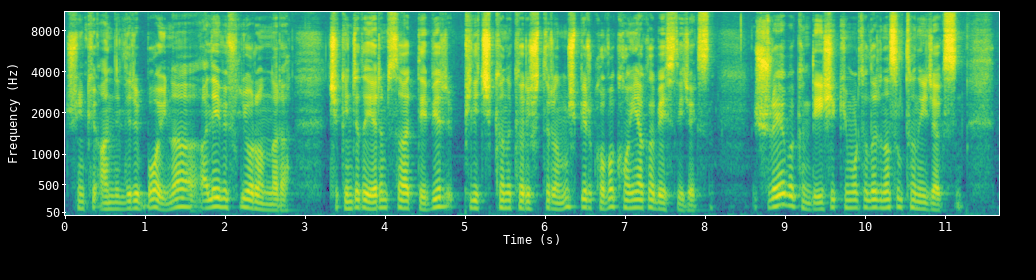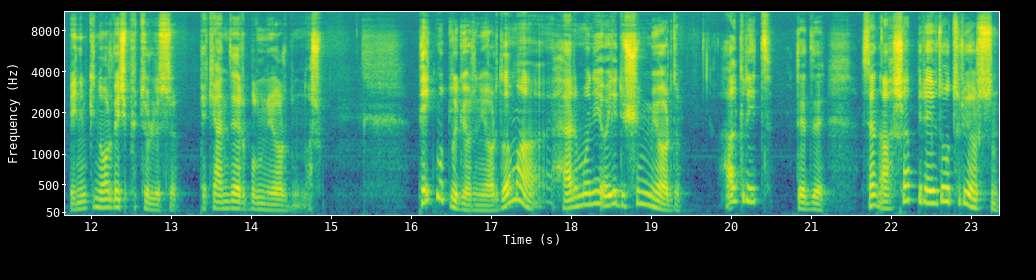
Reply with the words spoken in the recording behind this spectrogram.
çünkü anneleri boyuna alev üflüyor onlara. Çıkınca da yarım saatte bir piliç kanı karıştırılmış bir kova konyakla besleyeceksin. Şuraya bakın değişik yumurtaları nasıl tanıyacaksın. Benimki Norveç pütürlüsü. Pekender bulunuyor bunlar. Pek mutlu görünüyordu ama Hermione öyle düşünmüyordu. Hagrid dedi. Sen ahşap bir evde oturuyorsun.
